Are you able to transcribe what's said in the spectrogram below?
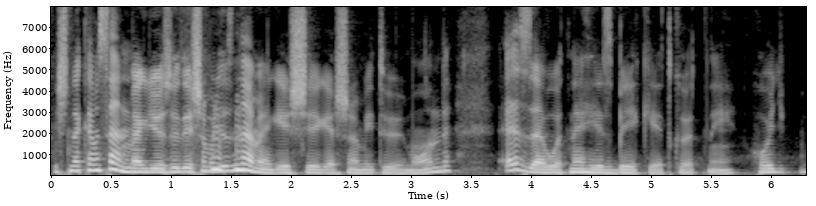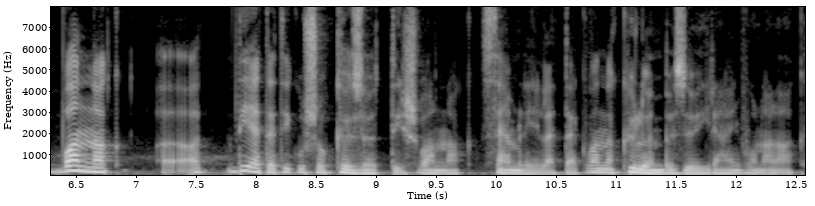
És nekem szent meggyőződésem, hogy ez nem egészséges, amit ő mond. Ezzel volt nehéz békét kötni, hogy vannak a dietetikusok között is vannak szemléletek, vannak különböző irányvonalak.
